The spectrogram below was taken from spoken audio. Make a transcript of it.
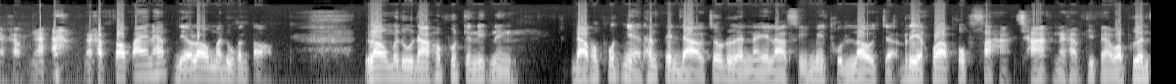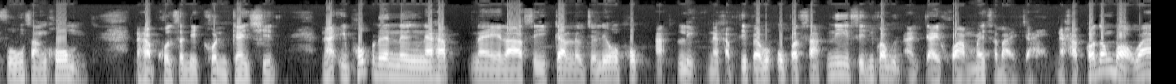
นะครับนะอะนะครับ ต่อไปนะครับ เดี๋ยวเรามาดูกันต่อ เรามาดูดาวพระพุธกันนิดหนึ่งดาวพระพุธเนี่ยท่านเป็นดาวเจ้าเรือนในราศีเมถุนเราจะเรียกว่าภพสหชะนะครับ ที่แปลว่าเพื่อนฝูงสังคมนะครับ คนสนิทคนใกล้ชิดนะอีกภพเรือนหนึ่งนะครับ ในราศีกันเราจะเรียกว่าภพอลินะครับ ที่แปลว่าอุปสรรคหนี้สินความอึดอัดใจความไม่สบายใจนะครับ ก็ต้องบอกว่า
